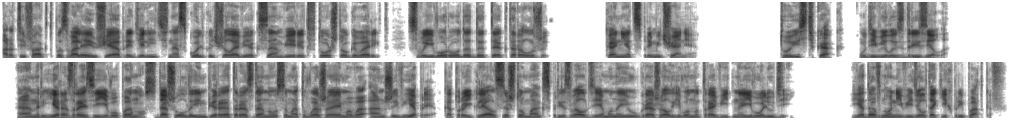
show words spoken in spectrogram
Артефакт, позволяющий определить, насколько человек сам верит в то, что говорит. Своего рода детектор лжи. Конец примечания. «То есть как?» — удивилась Дризелла. Анри, разрази его понос, дошел до императора с доносом от уважаемого Анжи Вепря, который клялся, что Макс призвал демона и угрожал его натравить на его людей. Я давно не видел таких припадков.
